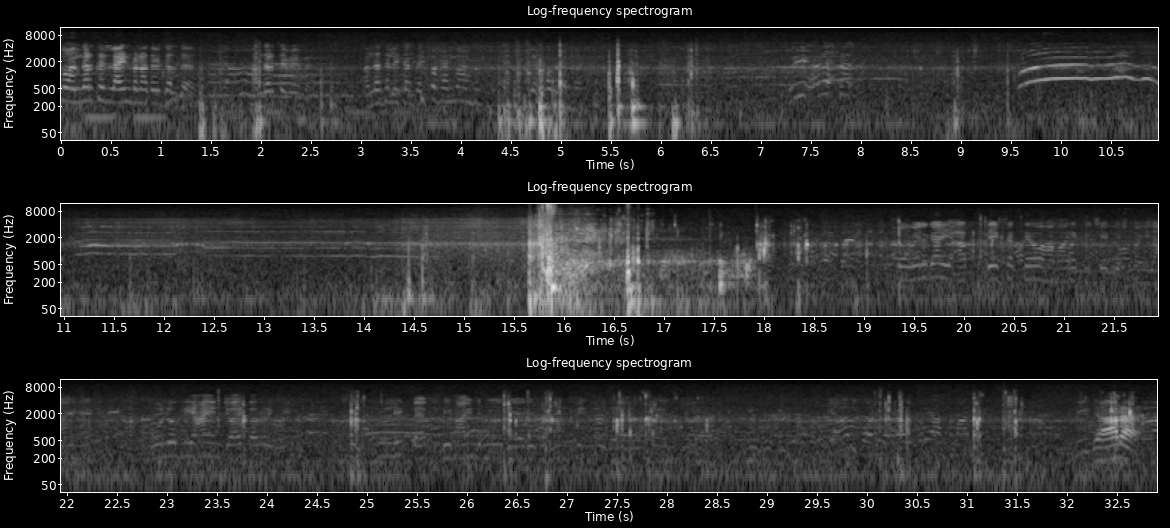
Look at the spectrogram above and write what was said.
इसको अंदर से लाइन बनाते हुए चलते हैं। अंदर से वे में। अंदर से ले चलते हैं। Cara,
